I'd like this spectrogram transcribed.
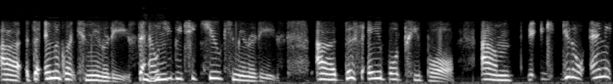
uh, the immigrant communities, the mm-hmm. LGBTQ communities, uh, disabled people, um, you know, any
